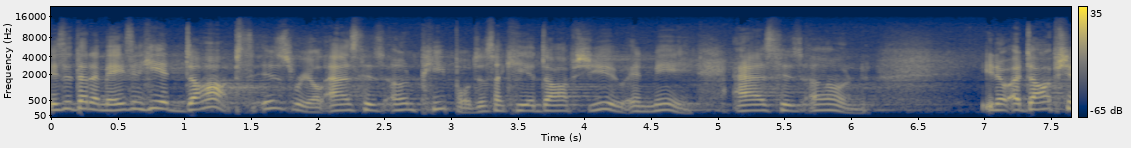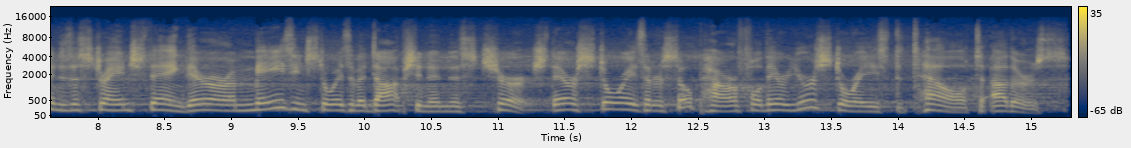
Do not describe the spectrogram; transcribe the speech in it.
Isn't that amazing? He adopts Israel as his own people, just like he adopts you and me as his own. You know, adoption is a strange thing. There are amazing stories of adoption in this church. There are stories that are so powerful, they're your stories to tell to others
